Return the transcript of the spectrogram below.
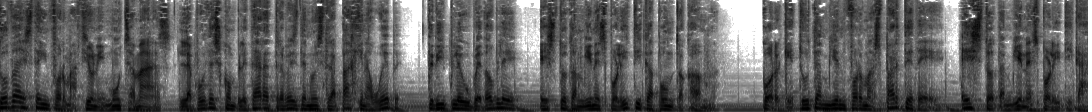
Toda esta información y mucha más la puedes completar a través de nuestra página web www.estotambiénespolitica.com. Porque tú también formas parte de Esto también es política.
